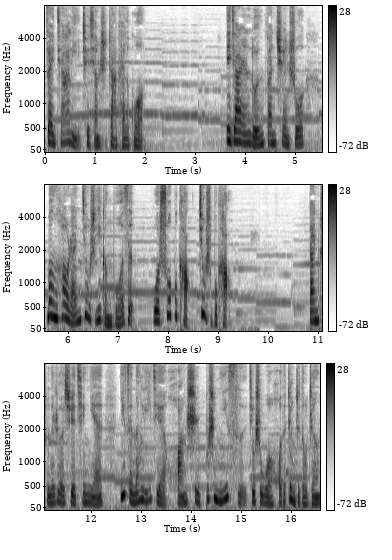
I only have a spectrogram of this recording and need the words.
在家里却像是炸开了锅。一家人轮番劝说。孟浩然就是一梗脖子，我说不考就是不考。单纯的热血青年，你怎能理解皇室不是你死就是我活的政治斗争？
